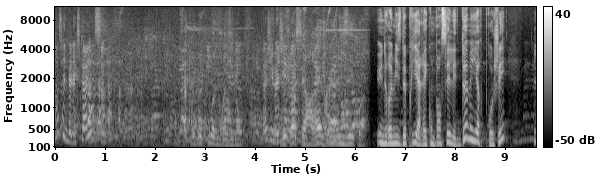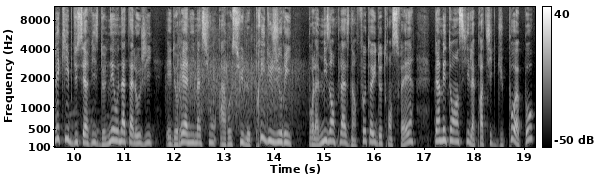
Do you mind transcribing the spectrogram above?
Ah, c'est une belle expérience. Ça plaît beaucoup à nos résidents. Ah, J'imagine. C'est un rêve réalisé. Quoi. Une remise de prix a récompensé les deux meilleurs projets l'équipe du service de néonatologie et de réanimation a reçu le prix du jury pour la mise en place d'un fauteuil de transfert, permettant ainsi la pratique du pot à pot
